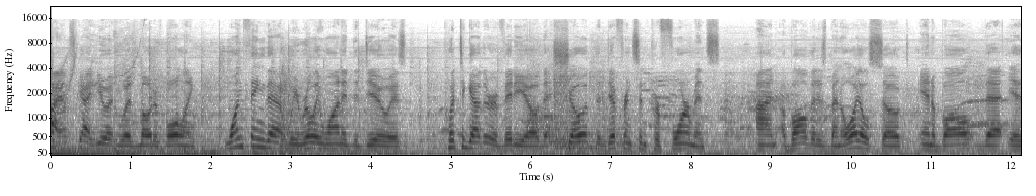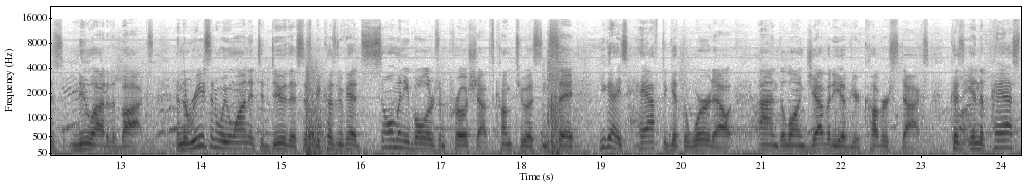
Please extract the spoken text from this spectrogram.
Hi, I'm Scott Hewitt with MOTIV Bowling. One thing that we really wanted to do is put together a video that showed the difference in performance on a ball that has been oil soaked and a ball that is new out of the box. And the reason we wanted to do this is because we've had so many bowlers and pro shops come to us and say, you guys have to get the word out on the longevity of your cover stocks. Because in the past,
